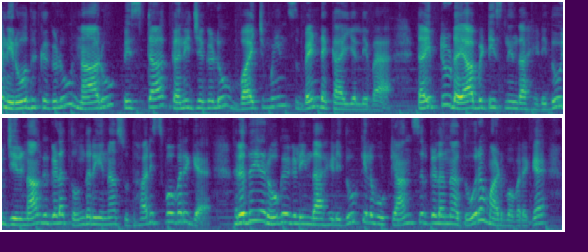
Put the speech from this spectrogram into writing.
ನಿರೋಧಕಗಳು, ನಾರು, ಪಿಸ್ಟ, ಖನಿಜಗಳು ವೈಟಮಿನ್ಸ್ ಬೆಂಡೆಕಾಯಿಯಲ್ಲಿವೆ. ಟೈಪ್ ಟು ಡಯಾಬಿಟಿಸ್ನಿಂದ ಹಿಡಿದು ಜೀರ್ಣಾಂಗಗಳ ತೊಂದರೆಯನ್ನು ಸುಧಾರಿಸುವವರೆಗೆ, ಹೃದಯ ರೋಗಗಳಿಂದ ಹಿಡಿದು ಕೆಲವು ಕ್ಯಾನ್ಸರ್ಗಳನ್ನು ದೂರ ಮಾಡುವವರೆಗೆ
